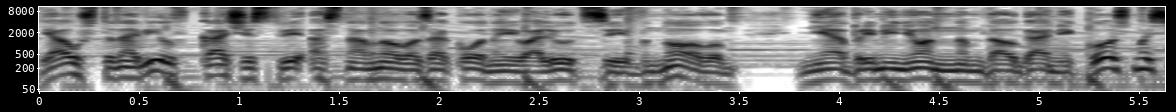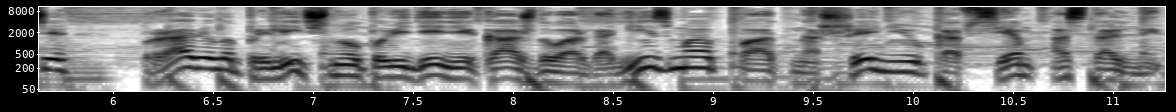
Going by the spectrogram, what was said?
я установил в качестве основного закона эволюции в новом, необремененном долгами космосе правила приличного поведения каждого организма по отношению ко всем остальным.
